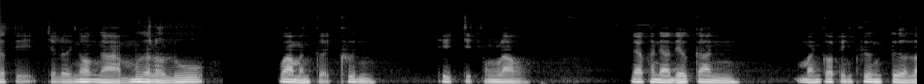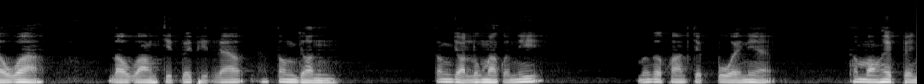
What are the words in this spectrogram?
สติจเจริญงอกงามเมื่อเรารู้ว่ามันเกิดขึ้นที่จิตของเรา และขณะเดียวกัน มันก็เป็นเครื่องเตือนเราว่า เราวางจิตไว้ผิดแล้วต้องหย่อน ต้องหย่อนลงมากว่านี้ มือนกับความเจ็บป่วยเนี่ย ถ้ามองให้เป็น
